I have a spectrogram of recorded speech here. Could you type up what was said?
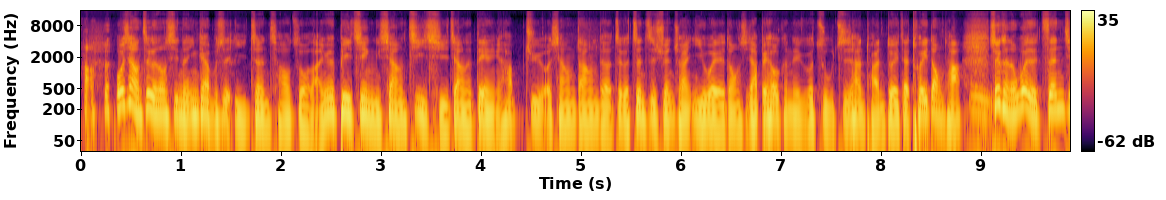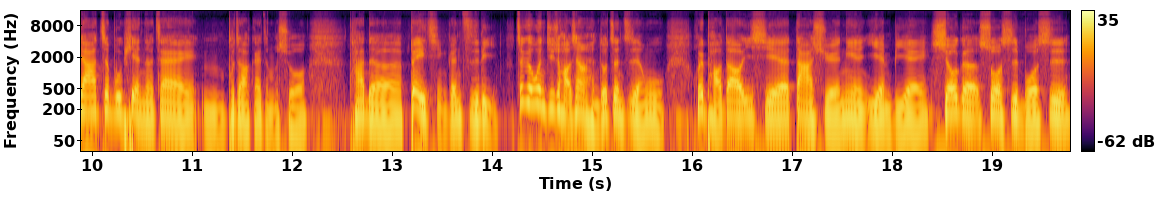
好了。我想这个东西呢，应该不是以正操作啦，因为毕竟像《祭旗》这样的电影，它具有相当的这个政治宣传意味的东西，它背后可能有个组织和团队在推动它，嗯、所以可能为了增加这部片呢，在嗯不知道该怎么说，它的背景跟资历，这个问题就好像很多政治人物会跑到一些大学念 EMBA，修个硕士博士，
